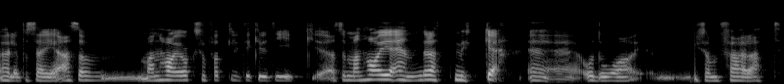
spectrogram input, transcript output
höll jag på att säga. Alltså, man har ju också fått lite kritik. Alltså, man har ju ändrat mycket eh, och då liksom för att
